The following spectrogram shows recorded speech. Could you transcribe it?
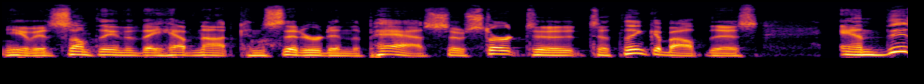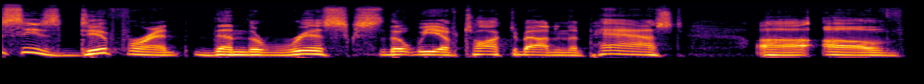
If it's something that they have not considered in the past. So start to, to think about this. And this is different than the risks that we have talked about in the past uh, of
